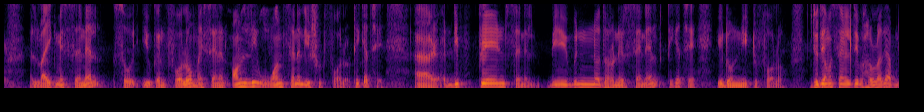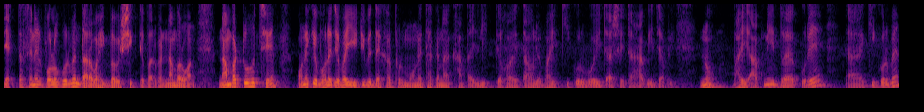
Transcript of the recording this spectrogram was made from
like my channel so you can follow my channel only one channel you should follow ঠিক আছে? আর ডিফারেন্ট চ্যানেল বিভিন্ন ধরনের চ্যানেল ঠিক আছে? You don't need to follow যদি আমার চ্যানেলটি ভালো লাগে, আপনি একটা চ্যানেল ফলো করবেন, ধারাবাহিকভাবে শিখতে পারবেন নাম্বার ওয়ান নাম্বার টু হচ্ছে অনেকে বলে যে, ভাই ইউটিউবে দেখার পর মনে থাকে না, খাতায় লিখতে হয়, তাহলে ভাই কি করব এটা সেটা হাবি যাবি? নো ভাই, আপনি দয়া করে কি করবেন?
